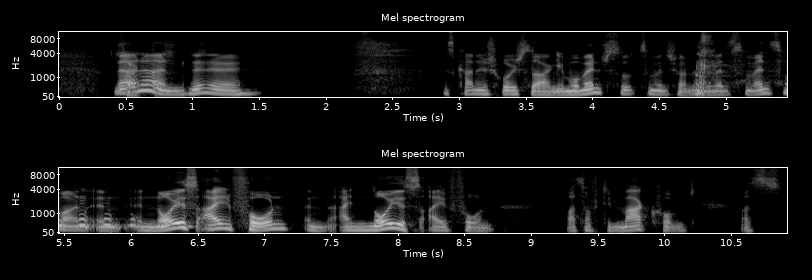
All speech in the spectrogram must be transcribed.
Nein, Sag das nein, nicht. nee, nee. Das kann ich ruhig sagen. Im Moment so zumindest schon. Und wenn es mal ein, ein, ein neues iPhone, ein, ein neues iPhone, was auf den Markt kommt, was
